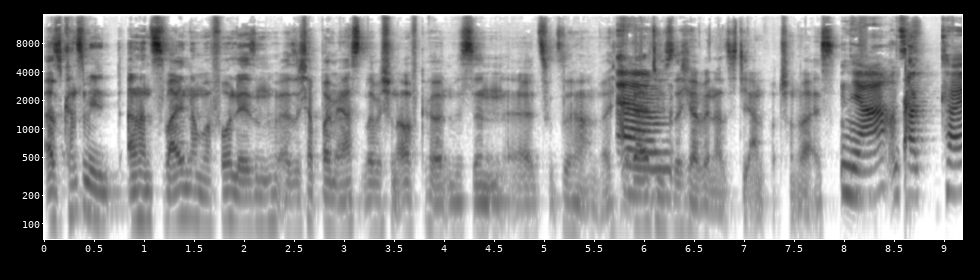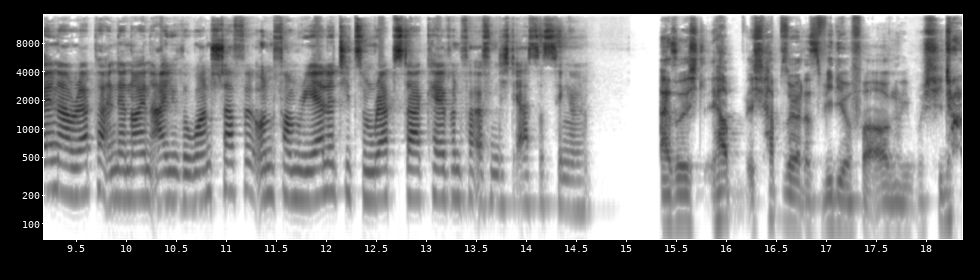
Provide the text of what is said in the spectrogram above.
also kannst du mir die anderen zwei nochmal vorlesen? Also ich habe beim ersten, glaube ich, schon aufgehört, ein bisschen äh, zuzuhören, weil ich mir Ähm. relativ sicher bin, dass ich die Antwort schon weiß. Ja, und zwar Kölner Rapper in der neuen Are You the One Staffel und vom Reality zum Rapstar. Calvin veröffentlicht erste Single. Also ich habe ich hab sogar das Video vor Augen wie Bushido.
